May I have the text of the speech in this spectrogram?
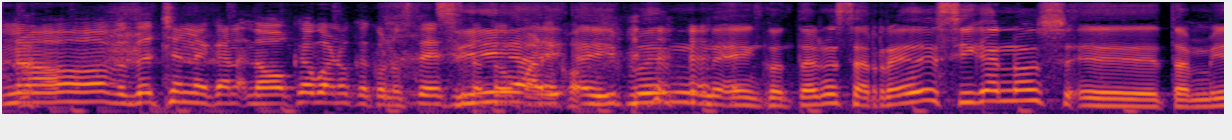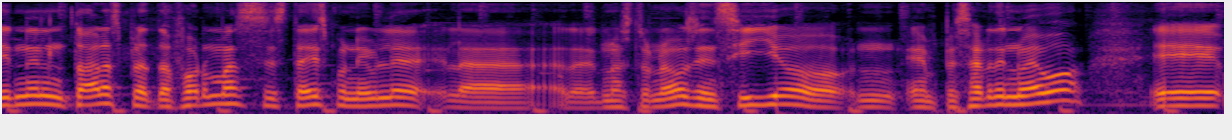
No, pues échenle ganas. No, qué bueno que con ustedes sí, Sí, está todo ahí, parejo. ahí pueden encontrar nuestras redes. Síganos. eh, también en todas las plataformas está disponible la- la- nuestro nuevo sencillo, mm, Empezar de nuevo. Eh,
